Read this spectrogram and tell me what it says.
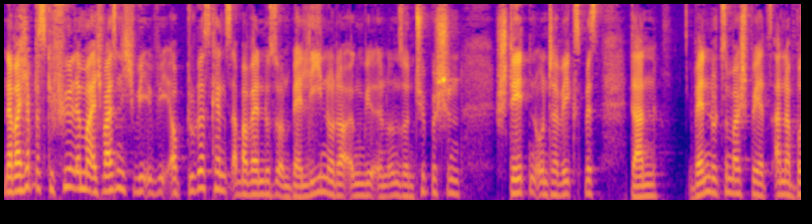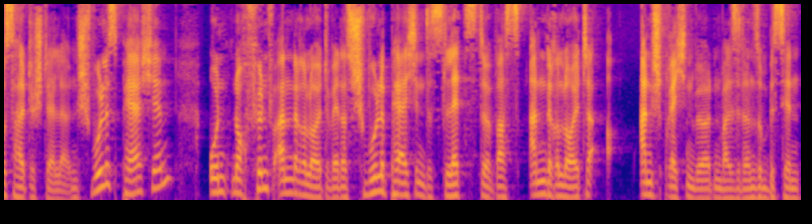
na, aber ich habe das Gefühl immer, ich weiß nicht, wie, wie, ob du das kennst, aber wenn du so in Berlin oder irgendwie in unseren typischen Städten unterwegs bist, dann, wenn du zum Beispiel jetzt an der Bushaltestelle ein schwules Pärchen und noch fünf andere Leute, wäre das schwule Pärchen das Letzte, was andere Leute ansprechen würden, weil sie dann so ein bisschen,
